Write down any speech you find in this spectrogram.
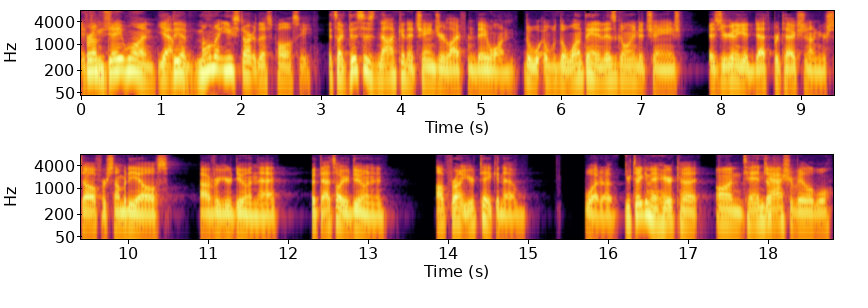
if from day one, Yeah, the from- moment you start this policy, it's like this is not going to change your life from day one. The the one thing it is going to change is you're going to get death protection on yourself or somebody else, however you're doing that. But that's all you're doing. And up front, you're taking a what a you're taking a haircut on 10 to- cash available.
